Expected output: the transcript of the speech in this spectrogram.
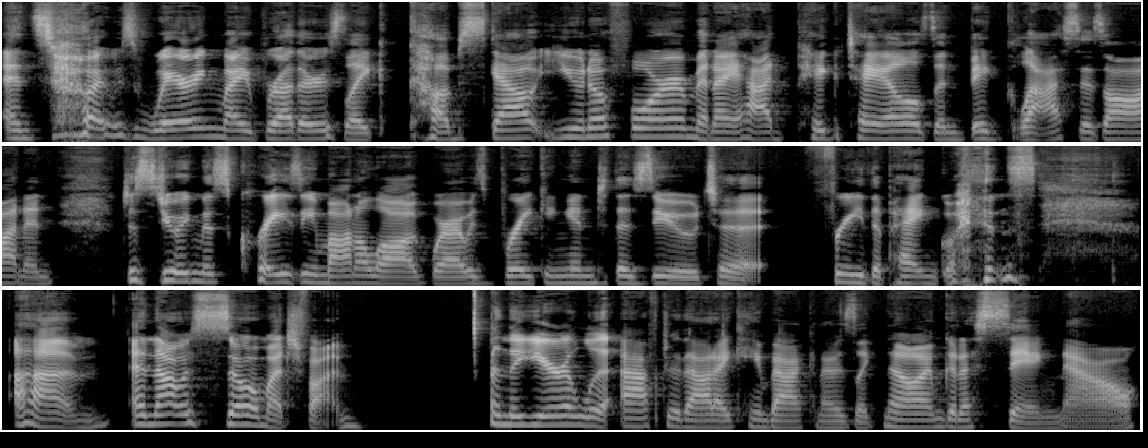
And so I was wearing my brother's like Cub Scout uniform and I had pigtails and big glasses on and just doing this crazy monologue where I was breaking into the zoo to free the penguins. um, and that was so much fun. And the year after that, I came back and I was like, no, I'm going to sing now.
